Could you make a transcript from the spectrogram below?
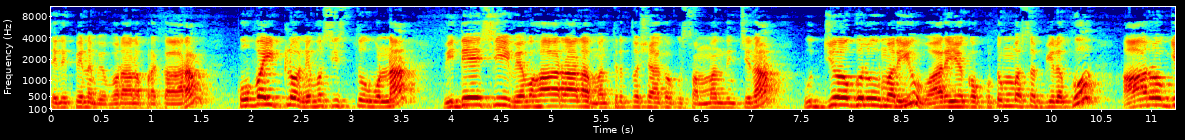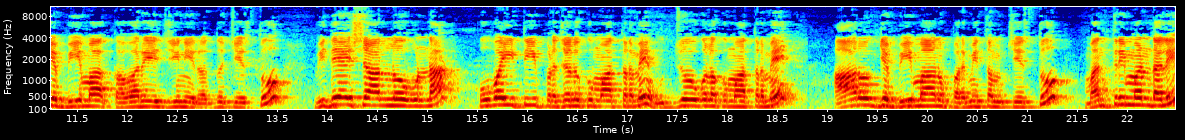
తెలిపిన వివరాల ప్రకారం కువైట్లో నివసిస్తూ ఉన్న విదేశీ వ్యవహారాల మంత్రిత్వ శాఖకు సంబంధించిన ఉద్యోగులు మరియు వారి యొక్క కుటుంబ సభ్యులకు ఆరోగ్య బీమా కవరేజీని రద్దు చేస్తూ విదేశాల్లో ఉన్న కువైటీ ప్రజలకు మాత్రమే ఉద్యోగులకు మాత్రమే ఆరోగ్య బీమాను పరిమితం చేస్తూ మంత్రిమండలి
